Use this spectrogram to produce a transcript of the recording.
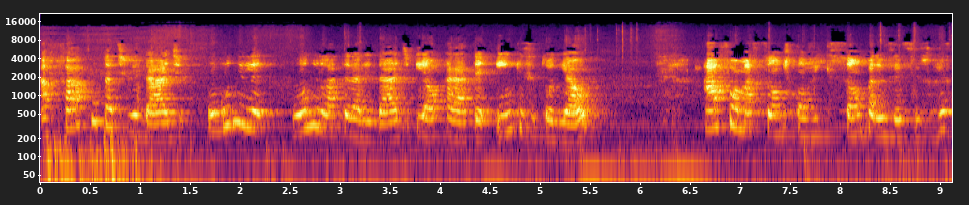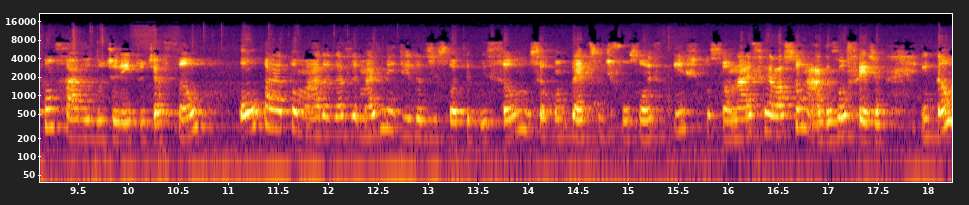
a facultatividade, unilateralidade e ao caráter inquisitorial, a formação de convicção para o exercício responsável do direito de ação ou para a tomada das demais medidas de sua atribuição no seu complexo de funções institucionais relacionadas. Ou seja, então,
